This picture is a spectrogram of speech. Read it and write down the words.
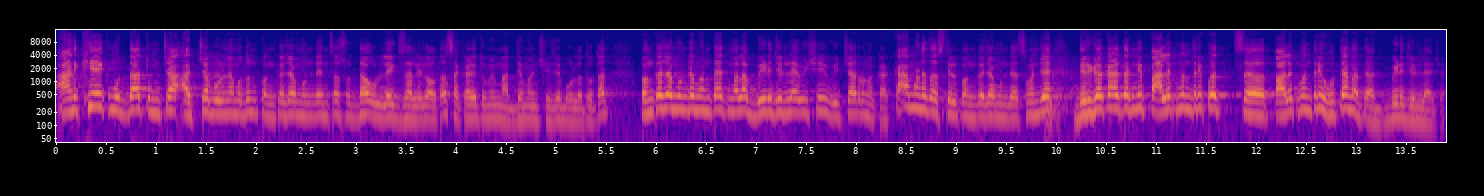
आणखी एक मुद्दा तुमच्या आजच्या बोलण्यामधून पंकजा मुंडेंचा सुद्धा उल्लेख झालेला होता. सकाळी तुम्ही माध्यमांशी जे बोलत होतात. पंकजा मुंडे म्हणतायत मला बीड जिल्ह्याविषयी विचारू नका. का म्हणत असतील पंकजा मुंडे असं? म्हणजे दीर्घकाळ त्यांनी पालकमंत्री पद स- पालकमंत्री होत्या ना त्या बीड जिल्ह्याच्या?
